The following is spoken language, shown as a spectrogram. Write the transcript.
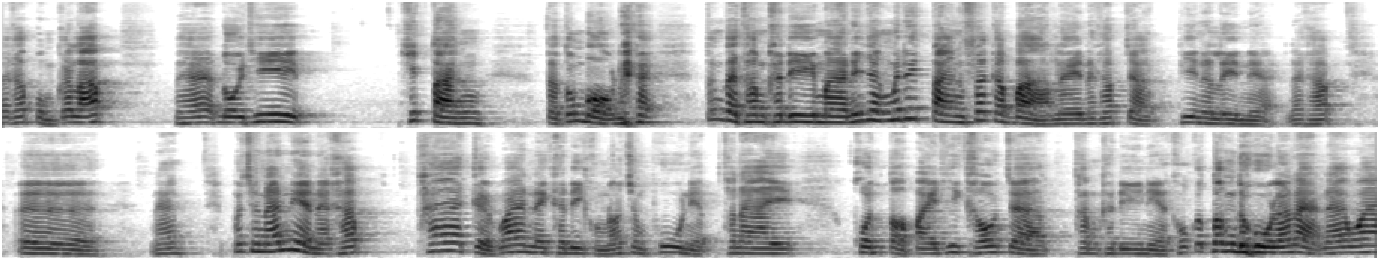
นะครับ ผมก็รับนะฮะโดยที่คิดตังค์แต่ต้องบอกนะตั้งแต่ทำคดีมานี่ยังไม่ได้ตังค์สักกบาทเลยนะครับจากพี่นรินเนี่ยนะครับเออนะเพราะฉะนั้นเนี่ยนะครับถ้าเกิดว่าในคดีของน้องชมพู่เนี่ยทนาย คนต่อไปที่เขาจะทำคดีเนี่ยเขาก็ต้องดูแล้วแหละนะว่า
